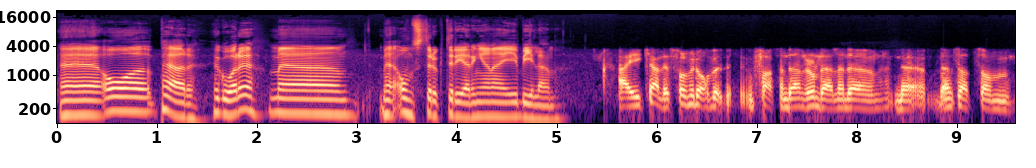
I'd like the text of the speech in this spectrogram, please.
Eh, och Per, hur går det med, med omstruktureringarna i bilen? Nej, Kalles formidabel. Fasen den rondellen, den, den, den satt som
